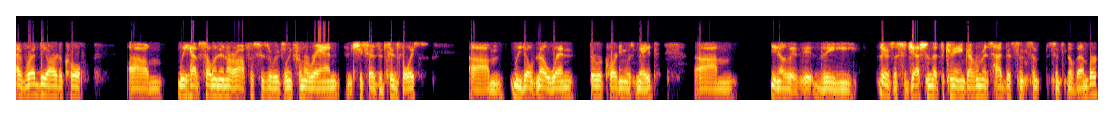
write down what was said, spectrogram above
I've read the article. Um, we have someone in our office who's originally from Iran, and she says it's his voice. Um, we don't know when the recording was made. Um, you know, the, the, there's a suggestion that the Canadian government's had this since since November,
